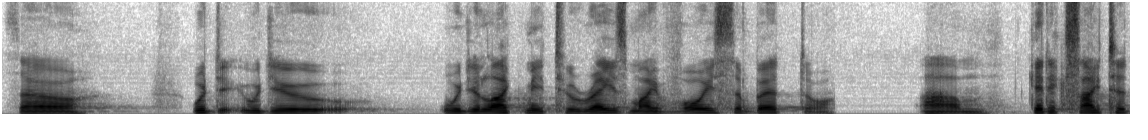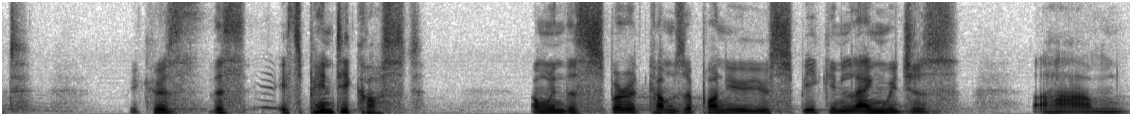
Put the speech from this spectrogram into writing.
so, would, would, you, would you like me to raise my voice a bit or um, get excited? Because this, it's Pentecost. And when the Spirit comes upon you, you speak in languages um,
